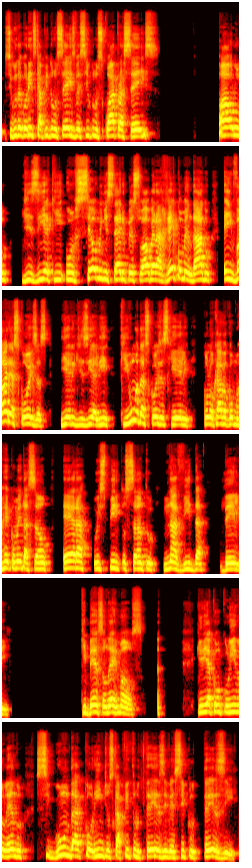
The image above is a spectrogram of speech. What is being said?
2 Coríntios capítulo 6, versículos 4 a 6. Paulo dizia que o seu ministério pessoal era recomendado em várias coisas, e ele dizia ali que uma das coisas que ele colocava como recomendação era o Espírito Santo na vida dele. Que bênção, né, irmãos? Queria concluir lendo 2 Coríntios, capítulo 13, versículo 13.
